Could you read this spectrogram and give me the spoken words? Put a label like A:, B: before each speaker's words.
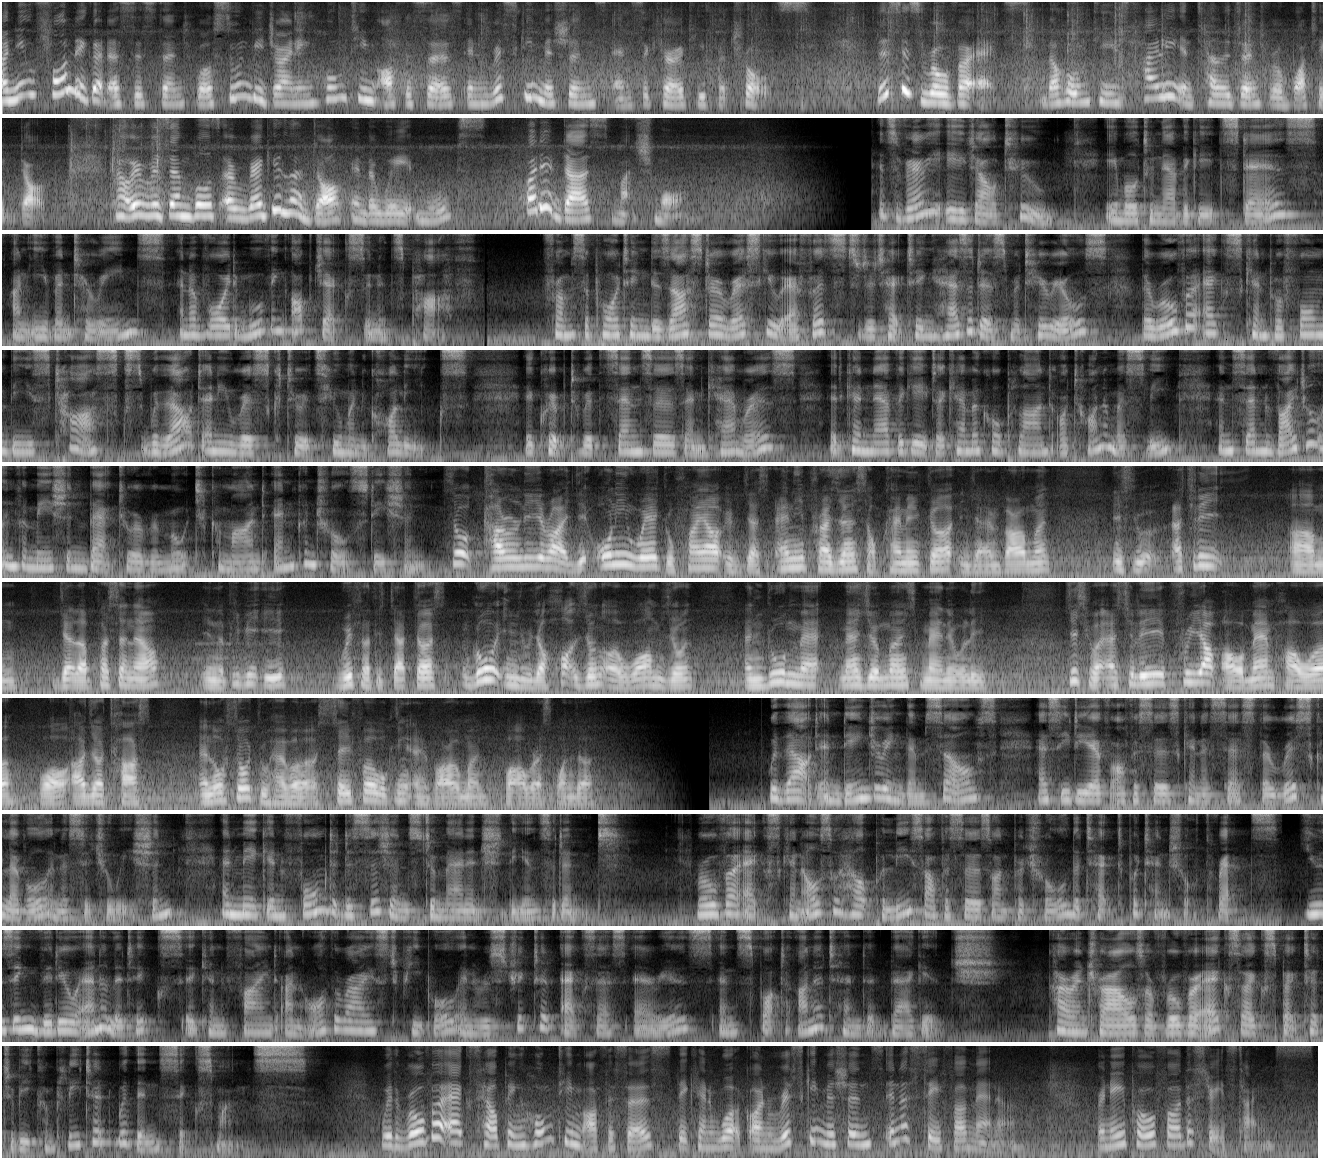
A: A new four-legged assistant will soon be joining Home Team officers in risky missions and security patrols. This is Rover X, the Home Team's highly intelligent robotic dog. Now, it resembles a regular dog in the way it moves, but it does much more. It's very agile too, able to navigate stairs, uneven terrains, and avoid moving objects in its path. From supporting disaster rescue efforts to detecting hazardous materials, the Rover X can perform these tasks without any risk to its human colleagues. Equipped with sensors and cameras, it can navigate a chemical plant autonomously and send vital information back to a remote command and control station.
B: So currently, right, the only way to find out if there's any presence of chemical in the environment is to actually um, get a personnel in the PPE with the detectors, go into the hot zone or warm zone and do me measurements manually. This will actually free up our manpower for other tasks and also to have a safer working environment for our responder.
A: Without endangering themselves, SCDF officers can assess the risk level in a situation and make informed decisions to manage the incident. Rover X can also help police officers on patrol detect potential threats. Using video analytics, it can find unauthorized people in restricted access areas and spot unattended baggage. Current trials of Rover X are expected to be completed within six months. With Rover X helping Home Team officers, they can work on risky missions in a safer manner. Renee Poe for The Straits Times.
